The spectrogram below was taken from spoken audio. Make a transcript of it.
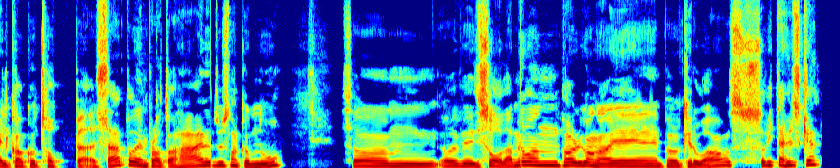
El Caco topper seg, på den plata her du snakker om nå. Så, mm, og Vi så dem jo en par ganger i, på kroa, så vidt jeg husker.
